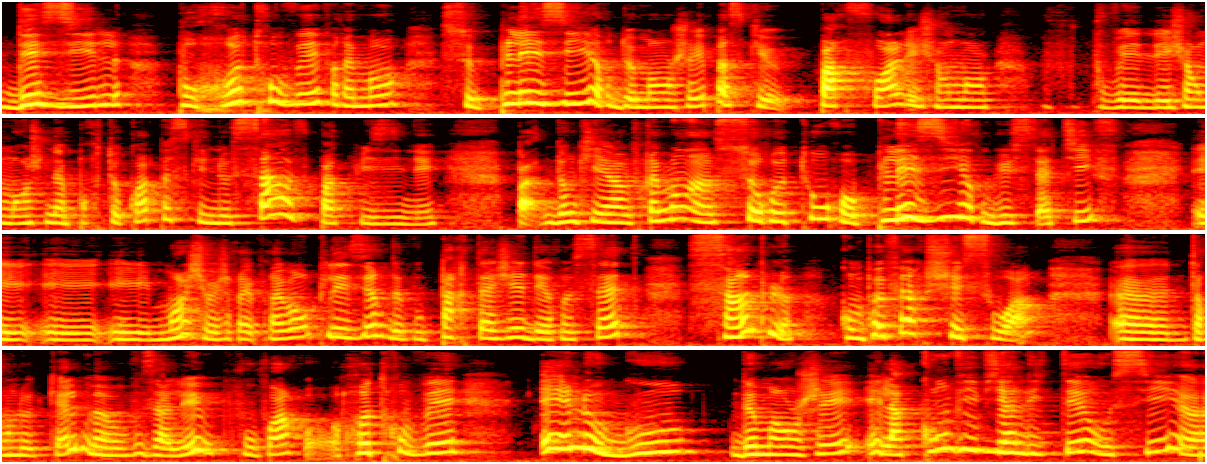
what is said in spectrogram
des îles pour retrouver vraiment ce plaisir de manger parce que parfois les gens mangent, pouvez, les gens mangent n'importe quoi parce qu'ils ne savent pas cuisiner. Donc il y a vraiment un, ce retour au plaisir gustatif et, moi j'aurais vraiment plaisir de vous partager des recettes simples qu'on peut faire chez soi euh, dans lesquelles ben, vous allez pouvoir retrouver et le goût de manger et la convivialité aussi euh,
